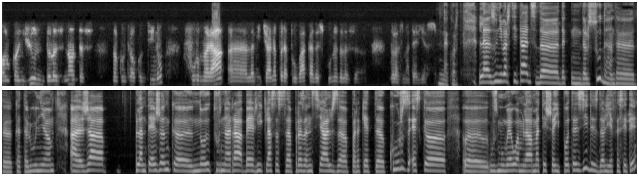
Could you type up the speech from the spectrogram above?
el conjunt de les notes del control continu formarà eh, la mitjana per aprovar cadascuna de les, de les matèries. D'acord. Les universitats de, de, del sud de, de Catalunya eh, ja plantegen que no tornarà a haver-hi classes presencials eh, per aquest eh, curs. És que eh, us moveu amb la mateixa hipòtesi des de l'IFCT? Sí,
